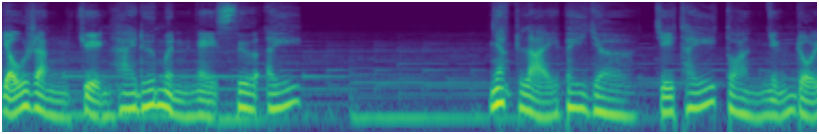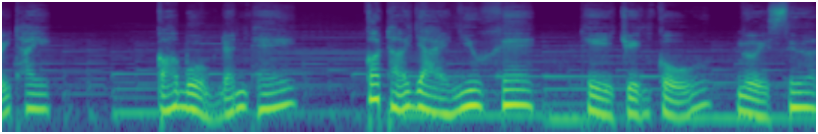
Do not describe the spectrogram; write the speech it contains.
dẫu rằng chuyện hai đứa mình ngày xưa ấy. Nhắc lại bây giờ, chỉ thấy toàn những đổi thay. Có buồn đến thế, có thở dài nhiêu khê thì chuyện cũ, người xưa,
